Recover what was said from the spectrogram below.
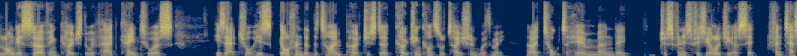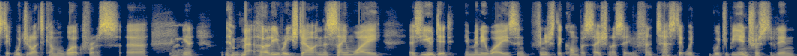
the longest serving coach that we've had, came to us. His actual his girlfriend at the time purchased a coaching consultation with me. And I talked to him, and they just finished physiology. I said, "Fantastic! Would you like to come and work for us?" Uh, you know, Matt Hurley reached out in the same way as you did in many ways and finished the conversation. I said, fantastic. Would, would you be interested in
